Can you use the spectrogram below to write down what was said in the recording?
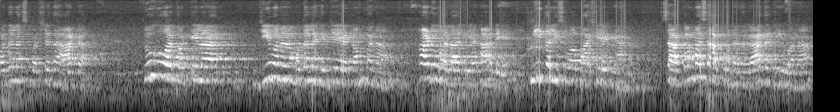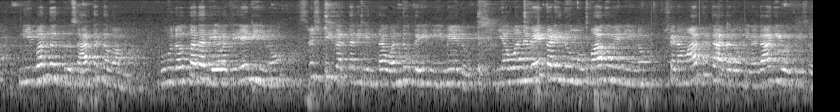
ಮೊದಲ ಸ್ಪರ್ಶದ ಆಟ. ತೂಗುವ ತೊಟ್ಟಿಲ ಹೆಜ್ಜೆಯ ಕಂಪನ ಹಾಡುವ ಲಾಲಿಯ ಹಾಡೆ, ನೀ ಕಲಿಸುವ ಭಾಷೆಯ ಜ್ಞಾನ. ಸಾಕಮ್ಮ ಸಾಕು ನನಗಾದ ಜೀವನ, ನೀ ಬಂದದ್ದು ಸಾರ್ಥಕವಮ್ಮ. ಭೂಲೋಕದ ದೇವತೆಯೇ ನೀನು, ಸೃಷ್ಟಿಕರ್ತನಿಗಿಂತ ಒಂದು ಕೈ ನೀ ಮೇಲು. ಯೌವನವೇ ಕಳೆದು ಮುಪ್ಪಾಗುವೆ ನೀನು, ಕ್ಷಣ ಮಾತ್ರಕ್ಕಾದರೂ ನಿನಗಾಗಿ ಯೋಚಿಸು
